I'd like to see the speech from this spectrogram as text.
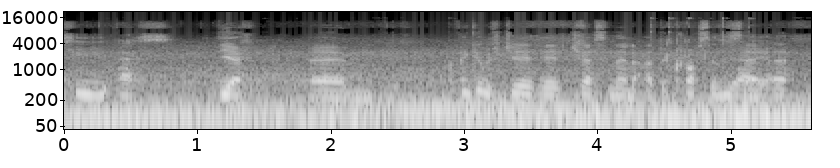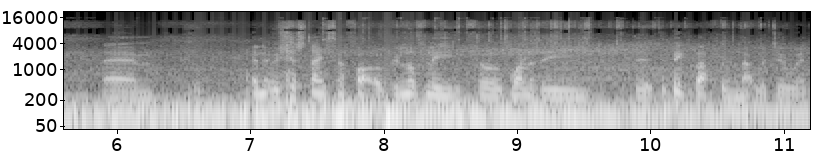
T S. yeah, um, I think it was JHS, and then at the cross in the Yeah, centre, um, and it was just nice. I thought it would be lovely for one of the the, the big bathroom that we're doing,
